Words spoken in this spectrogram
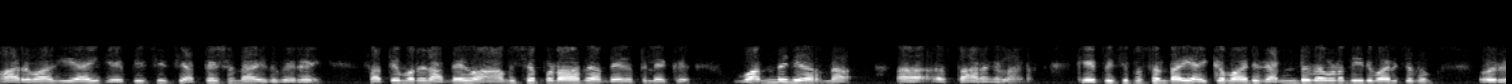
ഭാരവാഹിയായി കെ പി സി സി അധ്യക്ഷനായത് വരെ സത്യം പറഞ്ഞാൽ അദ്ദേഹം ആവശ്യപ്പെടാതെ അദ്ദേഹത്തിലേക്ക് വന്നു ചേർന്ന സ്ഥാനങ്ങളാണ്. കെ പി സി പ്രസിഡന്റായി ഹൈക്കമാൻഡ് രണ്ട് തവണ തീരുമാനിച്ചതും ഒരു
